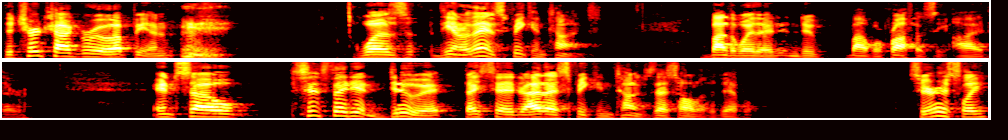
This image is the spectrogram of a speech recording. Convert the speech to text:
the church I grew up in was, you know, they didn't speak in tongues. By the way, they didn't do Bible prophecy either. And so, since they didn't do it, they said, ah, that's speaking tongues, that's all of the devil. Seriously,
